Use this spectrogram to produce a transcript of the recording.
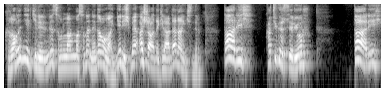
kralın yetkilerinin sınırlanmasına neden olan gelişme aşağıdakilerden hangisidir? Tarih kaçı gösteriyor? Tarih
